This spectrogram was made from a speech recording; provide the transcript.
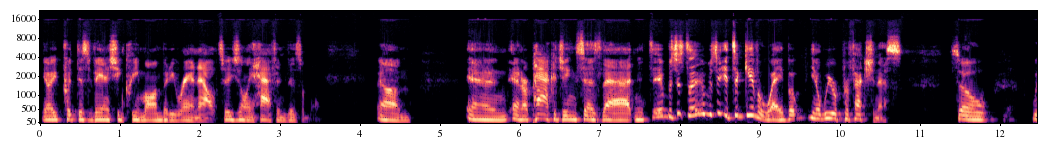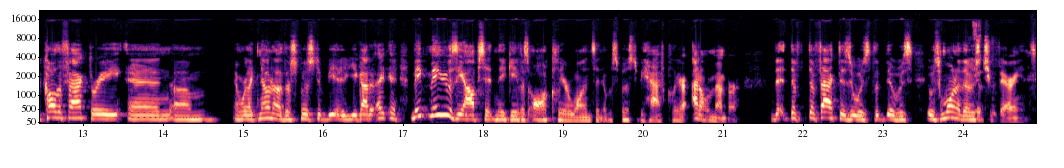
you know, he put this vanishing cream on, but he ran out, so he's only half invisible. Um, and and our packaging says that, and it, it was just a, it was it's a giveaway, but you know we were perfectionists, so we call the factory and um, and we're like, no, no, they're supposed to be. You got to. Maybe, maybe it was the opposite, and they gave us all clear ones, and it was supposed to be half clear. I don't remember. The, the, the fact is, it was it was it was one of those two variants.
